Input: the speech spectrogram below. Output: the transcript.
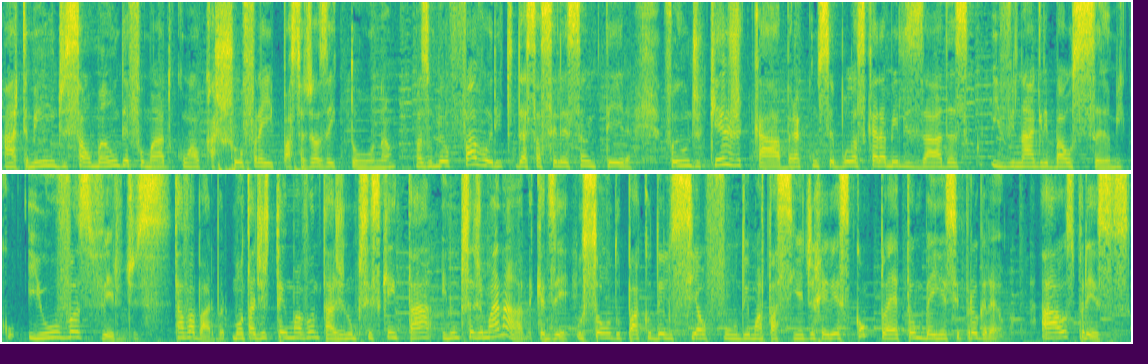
Ah, também um de salmão defumado com alcachofra e pasta de azeitona. Mas o meu favorito dessa seleção inteira foi um de queijo de cabra com cebolas caramelizadas e vinagre balsâmico e uvas verdes. Tava bárbaro. Montadito tem uma vantagem, não precisa esquentar e não precisa de mais nada. Quer dizer, o som do Paco de Lucia ao fundo e uma tacinha de Jerez completam bem esse programa. Ah, os preços.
